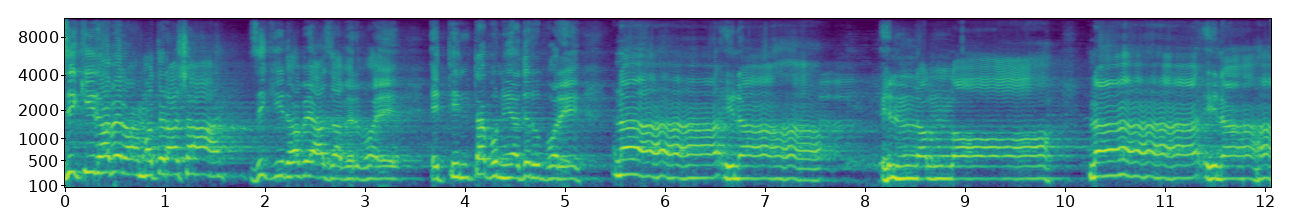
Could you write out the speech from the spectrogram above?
জিকির হবে রহমতের আশায় জিকির হবে আজাবের ভয়ে। এই তিনটা বুনিয়াদের উপরে, লা ইলাহা ইল্লাল্লাহ ইলাহা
